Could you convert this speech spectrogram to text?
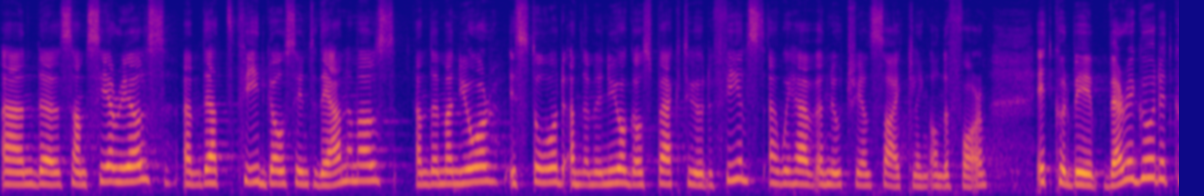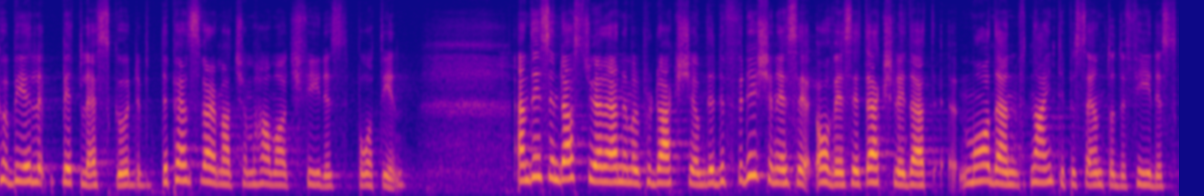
and uh, some cereals, and that feed goes into the animals, and the manure is stored, and the manure goes back to the fields, and we have a nutrient cycling on the farm. It could be very good, it could be a bit less good. It depends very much on how much feed is bought in. And this industrial animal production, the definition is obvious, it's actually that more than 90% of the feed is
